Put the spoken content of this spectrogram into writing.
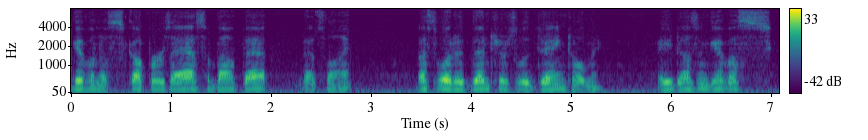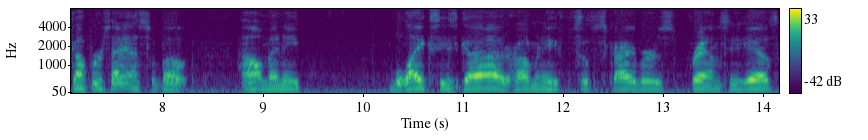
giving a scupper's ass about that, that's fine. That's what Adventures with Jane told me. He doesn't give a scupper's ass about how many likes he's got or how many subscribers, friends he has.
